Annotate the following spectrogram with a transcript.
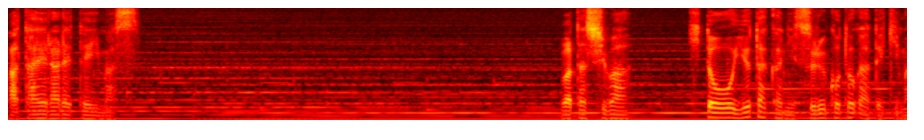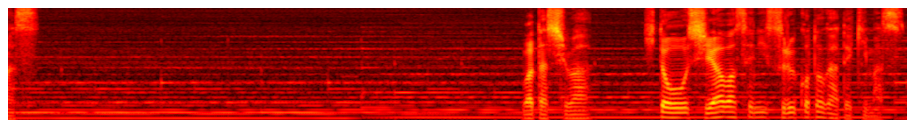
与えられています。私は人を豊かにすることができます。私は人を幸せにすることができます。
